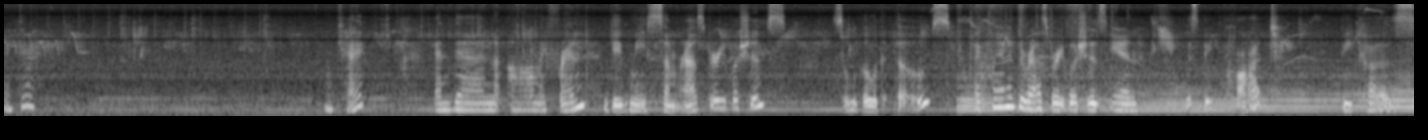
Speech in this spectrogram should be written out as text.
right there. Okay. And then uh, my friend gave me some raspberry bushes. So we'll go look at those. I planted the raspberry bushes in this big pot because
